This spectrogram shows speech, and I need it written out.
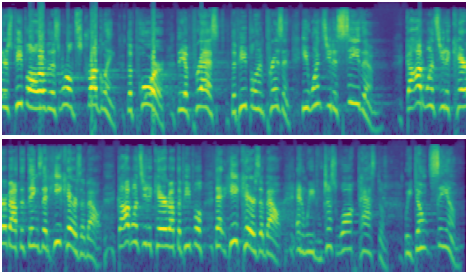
There's people all over this world struggling the poor, the oppressed, the people in prison. He wants you to see them. God wants you to care about the things that He cares about. God wants you to care about the people that He cares about. And we just walk past them, we don't see them.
